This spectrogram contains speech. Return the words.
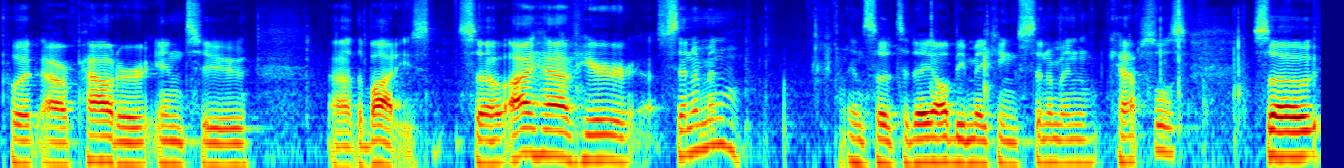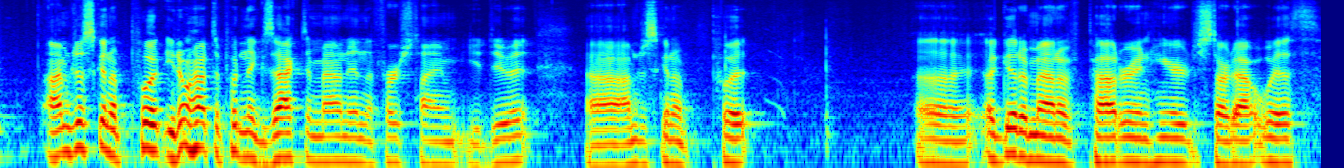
put our powder into uh, the bodies. So I have here cinnamon, and so today I'll be making cinnamon capsules. So I'm just going to put, you don't have to put an exact amount in the first time you do it. Uh, I'm just going to put uh, a good amount of powder in here to start out with.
